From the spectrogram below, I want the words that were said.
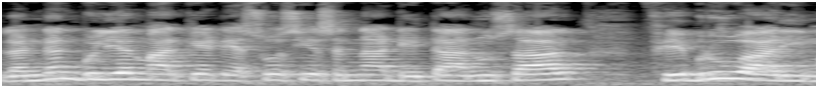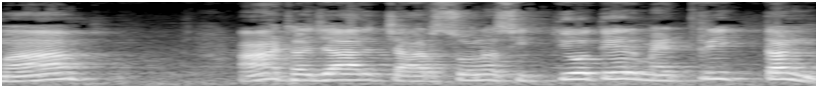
લંડન બુલિયન માર્કેટ એસોસિએશનના ડેટા અનુસાર ફેબ્રુઆરીમાં આઠ હજાર ચારસો સિત્યોતેર મેટ્રિક ટન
